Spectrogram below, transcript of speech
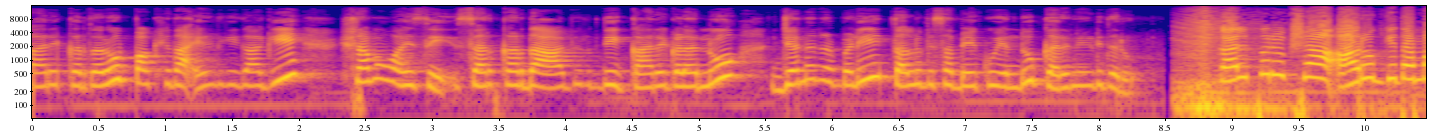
ಕಾರ್ಯಕರ್ತರು ಪಕ್ಷದ ಏಳಿಗೆಗಾಗಿ ಶ್ರಮವಹಿಸಿ ಸರ್ಕಾರದ ಅಭಿವೃದ್ಧಿ ಕಾರ್ಯಗಳನ್ನು ಜನರ ಬಳಿ ತಲುಪಿಸಬೇಕು ಎಂದು ಕರೆ ನೀಡಿದರು. ಕಲ್ಪವೃಕ್ಷ ಆರೋಗ್ಯಧಾಮ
